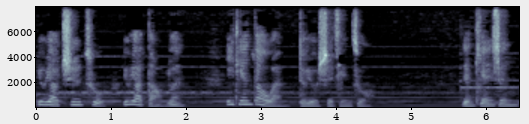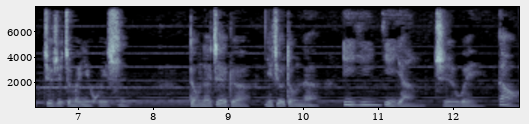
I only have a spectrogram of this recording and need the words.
又要吃醋，又要捣乱，一天到晚都有事情做。人天生就是这么一回事，懂了这个，也就懂了一阴一阳之谓。道。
